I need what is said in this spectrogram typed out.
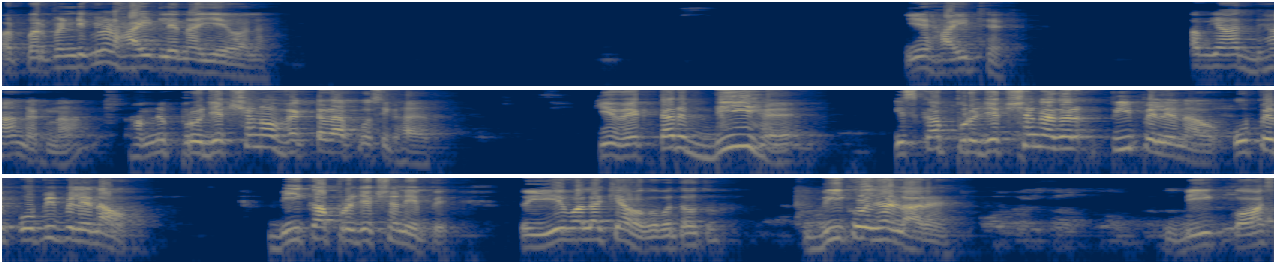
और परपेंडिकुलर हाइट लेना ये वाला। ये हाइट है। अब यहाँ ध्यान रखना, हमने प्रोजेक्शन ऑफ़ वेक्टर आपको सिखाया था कि वेक्टर बी है, इसका प्रोजेक्शन अगर पी पे लेना हो ओ पे ओपी पे लेना हो बी का प्रोजेक्शन ए पे तो ये वाला क्या होगा बताओ तो? बी को इधर ला रहे हैं। बी कॉस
